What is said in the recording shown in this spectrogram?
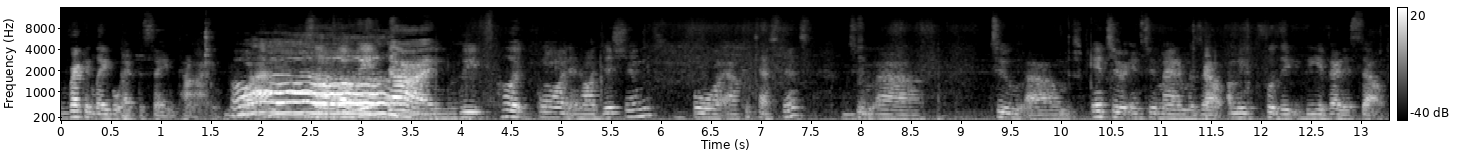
record label at the same time. Wow. So what we've done, we've put on an audition for our contestants to uh, to um, enter into Mademoiselle. I mean, for the, the event itself.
